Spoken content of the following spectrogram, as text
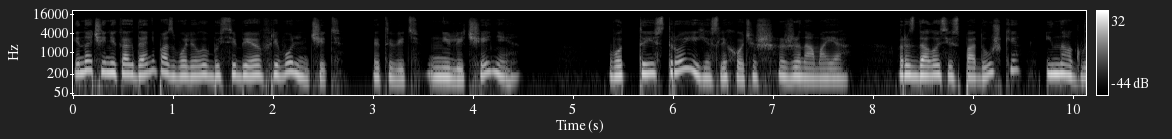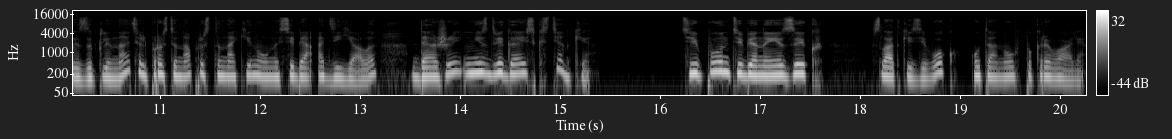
Иначе никогда не позволила бы себе фривольничать. Это ведь не лечение. «Вот ты и строй, если хочешь, жена моя». Раздалось из подушки, и наглый заклинатель просто-напросто накинул на себя одеяло, даже не сдвигаясь к стенке. «Типун тебе на язык!» Сладкий зевок утонул в покрывале.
